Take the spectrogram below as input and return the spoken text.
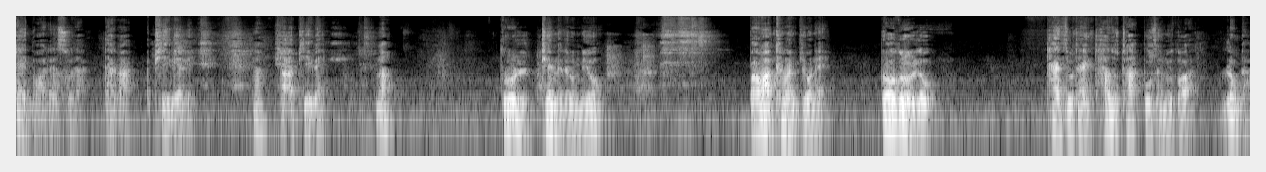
ကြိုက်သွားလဲဆိုတာဒါကအဖြေပဲလေနော်ဒါအဖြေပဲနော်သူတို့ထင်တယ်လို့မျိုးဘာမှခံမပြောနဲ့ပြောသလိုလို့ထိုင်ဆိုထိုင်ထားဆိုထားပုံစံမျိုးတော့လောက်တာ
